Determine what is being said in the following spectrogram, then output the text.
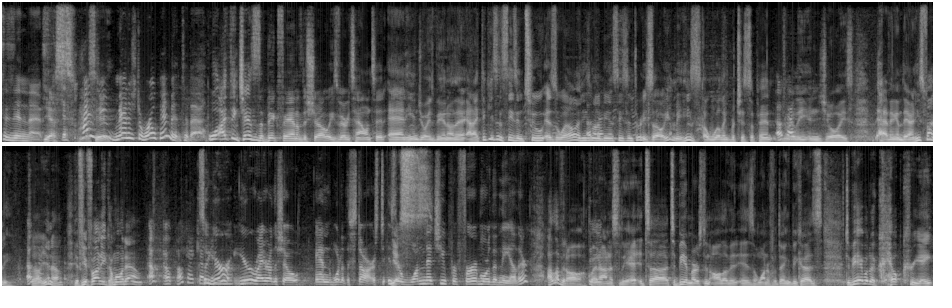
Chances in this. Yes. How Yes, did you manage to rope him into that? Well, I think Chance is a big fan of the show. He's very talented, and he enjoys being on there. And I think he's in season two as well, and he's going to be in season three. So, yeah, I mean, he's a willing participant. Okay. Really enjoys having him there, and he's funny. So, you know, if you're funny, come on down. Oh, oh okay. So you're you're a writer on the show and one of the stars. Is Yes. there one that you prefer more than the other? I love it all, quite you? honestly. It's uh, to be immersed in all of it is a wonderful thing because to be able to help create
